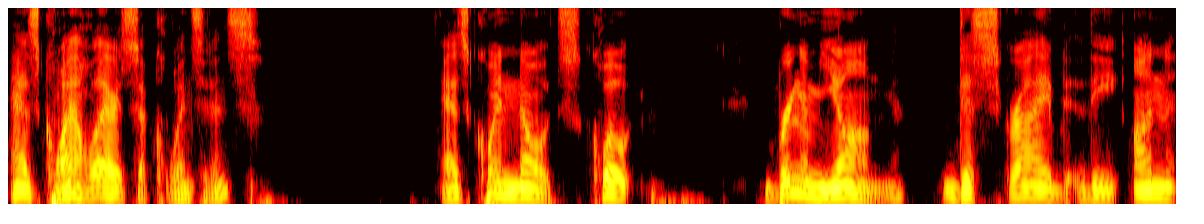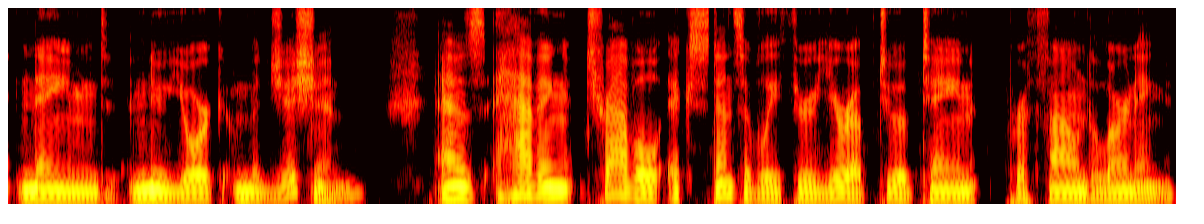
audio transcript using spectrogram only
As well, there's a coincidence. As Quinn notes, quote, Brigham Young described the unnamed New York magician as having traveled extensively through Europe to obtain profound learning,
